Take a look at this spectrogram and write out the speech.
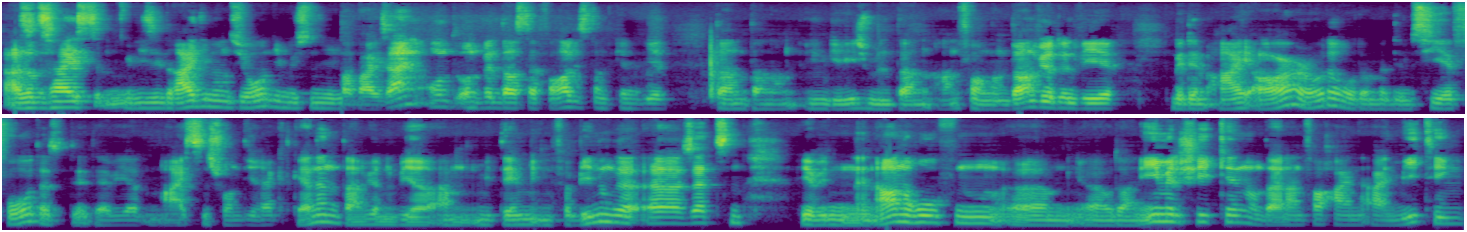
Also das heißt, diese drei Dimensionen, die müssen dabei sein und, und wenn das der Fall ist, dann können wir dann, dann Engagement dann anfangen. Und dann würden wir mit dem IR oder oder mit dem CFO, das, der, der wir meistens schon direkt kennen, da würden wir ähm, mit dem in Verbindung äh, setzen. Wir würden ihn anrufen ähm, oder eine E-Mail schicken und dann einfach ein, ein Meeting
